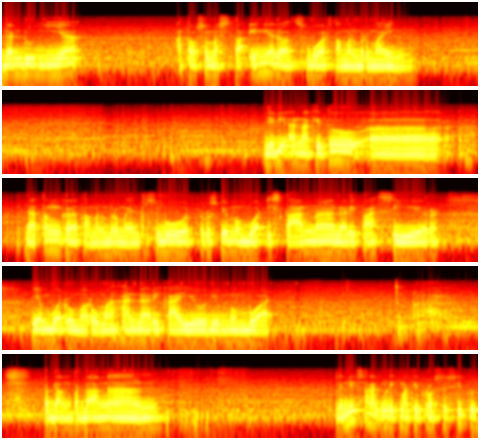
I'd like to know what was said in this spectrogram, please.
Dan dunia atau semesta ini adalah sebuah taman bermain jadi anak itu uh, datang ke taman bermain tersebut. Terus dia membuat istana dari pasir. Dia membuat rumah-rumahan dari kayu. Dia membuat pedang-pedangan. Dan dia sangat menikmati proses itu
